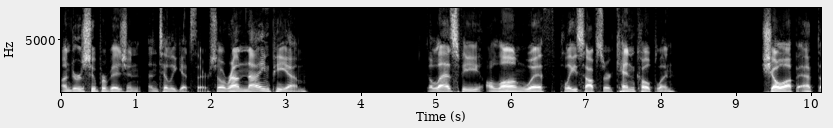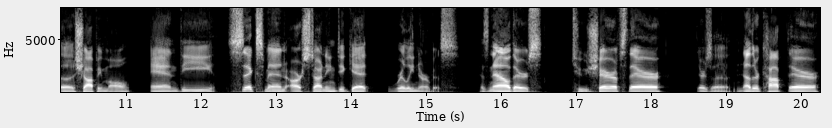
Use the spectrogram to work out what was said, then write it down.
under supervision until he gets there. So around 9 p.m., Gillespie, along with police officer Ken Copeland, show up at the shopping mall, and the six men are starting to get really nervous because now there's two sheriffs there. There's a, another cop there.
